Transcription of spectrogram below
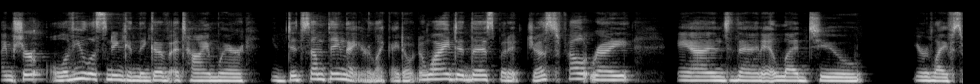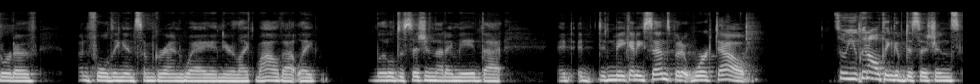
I'm sure all of you listening can think of a time where you did something that you're like, I don't know why I did this, but it just felt right. And then it led to your life sort of unfolding in some grand way. And you're like, wow, that like little decision that I made that it, it didn't make any sense, but it worked out. So you can all think of decisions,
